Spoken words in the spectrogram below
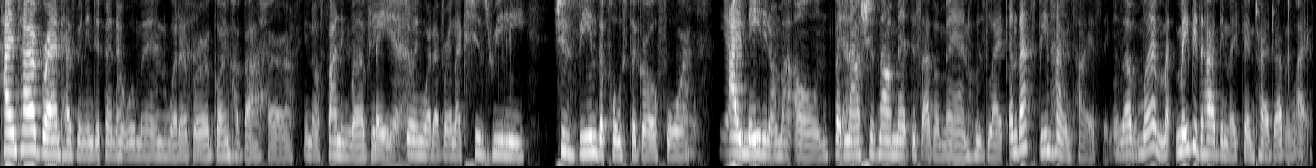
her entire brand has been independent woman, whatever, going about her, you know, finding love late, Yeah. doing whatever. Like she's really she's been the poster girl for Oh, Yeah. I made it on my own, but Yeah. now she's now met this other man who's like, and that's been her entire thing. Mm-hmm. maybe that had been like her entire driving life.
